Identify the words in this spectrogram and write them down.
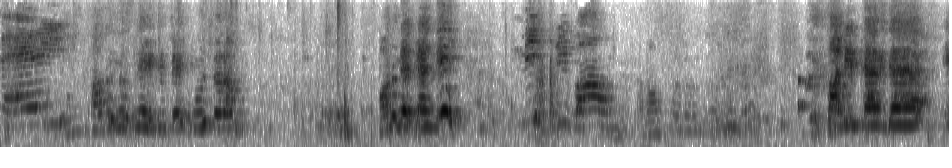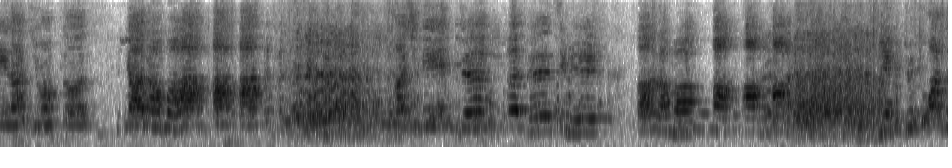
Ney? adınız neydi pek muhterem? Hanımefendi. Mihriban. Tabiplerde ilaç yoktur. Yarama ah ah. Taş deyince ötesini arama ah ah ah. diye bir türkü vardı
